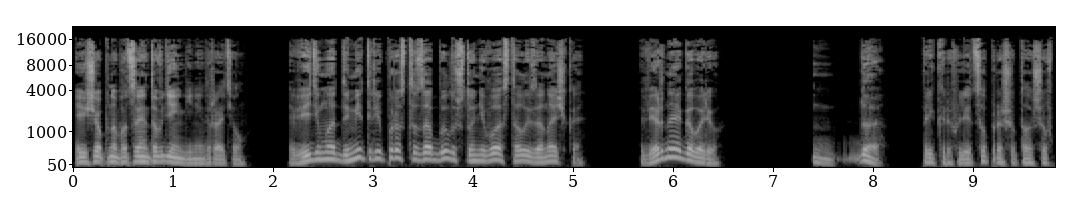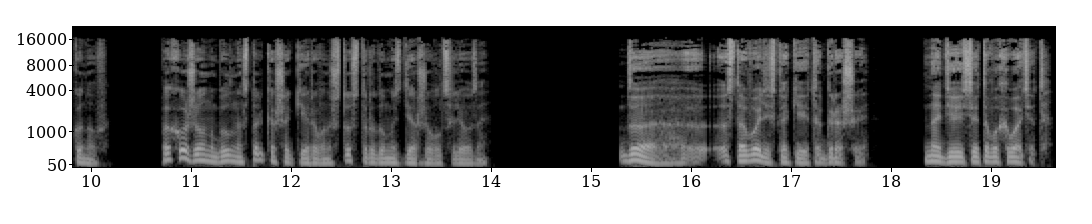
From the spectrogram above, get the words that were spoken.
«Еще б на пациентов деньги не тратил. Видимо, Дмитрий просто забыл, что у него осталась заначка. Верно я говорю?» «Да», — прикрыв лицо, прошептал Шевкунов. Похоже, он был настолько шокирован, что с трудом сдерживал слезы. «Да, оставались какие-то гроши. Надеюсь, этого хватит».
